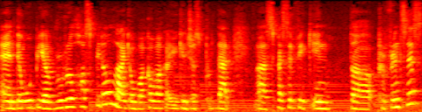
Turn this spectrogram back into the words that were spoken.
and there will be a rural hospital like a Wagga Wagga you can just put that uh, specific in the preferences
